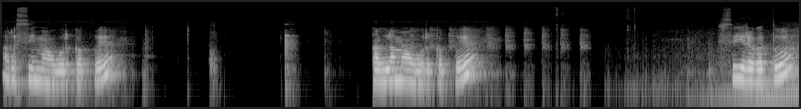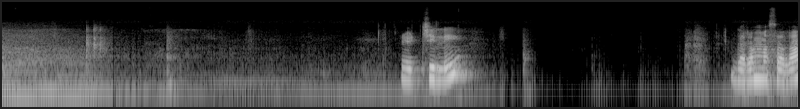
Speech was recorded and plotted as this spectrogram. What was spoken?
அரிசி மாவு ஒரு கப்பு. கடல மாவு ஒரு கப்பு. சீரகத்தூள். Red chilli garam masala.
